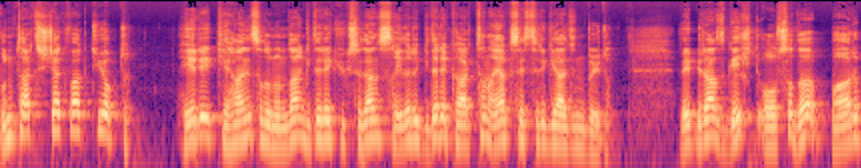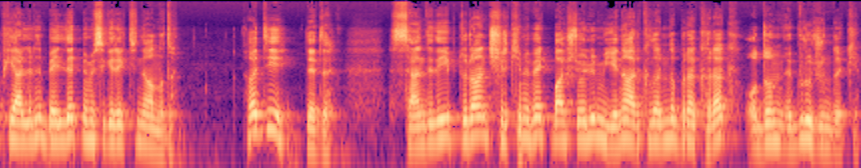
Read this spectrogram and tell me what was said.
Bunu tartışacak vakti yoktu. Harry kehanet salonundan giderek yükselen sayıları giderek artan ayak sesleri geldiğini duydu. Ve biraz geç olsa da bağırıp yerlerini belli etmemesi gerektiğini anladı. Hadi dedi. Sendeleyip duran çirkin bebek başlı ölüm yeni arkalarında bırakarak odanın öbür ucundaki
